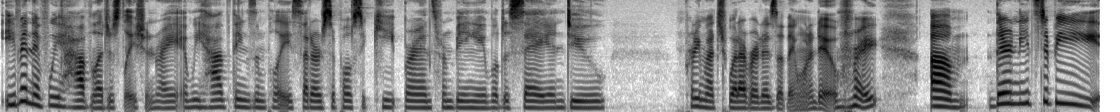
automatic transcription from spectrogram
even if we have legislation, right, and we have things in place that are supposed to keep brands from being able to say and do pretty much whatever it is that they want to do, right? Um, there needs to be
